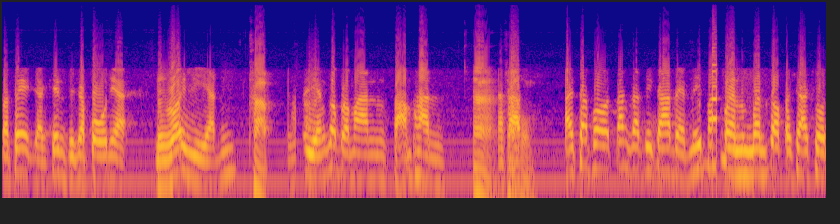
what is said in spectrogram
ประเทศอย่างเช่นสิงคโปร์เนี่ยหนึ่งร้อยเหรียญครับเหรียญก็ประมาณสามพันอ่านะคครัรับบผม ไอ้ถ้าพอตั้งกติกาแบบนี้ปั๊บมันมันก็ประชาชน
